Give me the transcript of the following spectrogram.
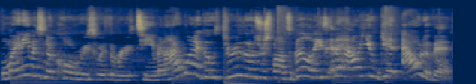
Well, my name is Nicole Rueth with the Rueth Team, and I want to go through those responsibilities and how you get out of it.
